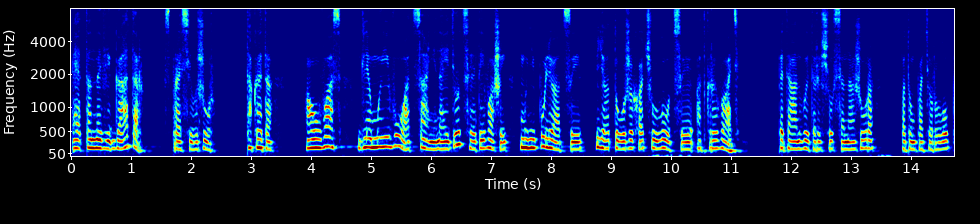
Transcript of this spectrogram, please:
«Это навигатор?» — спросил Жур. «Так это... А у вас для моего отца не найдется этой вашей манипуляции. Я тоже хочу лоции открывать». Петан вытаращился на Жура, потом потер лоб.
